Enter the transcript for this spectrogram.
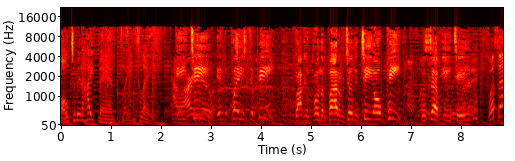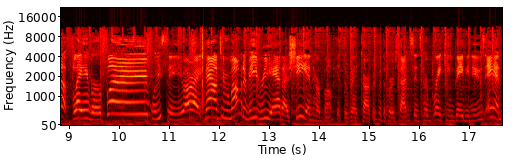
ultimate hype man, Flavor Flav. E.T. is the place to be. Rocking from the bottom to the T.O.P. What's up, E.T.? What's up, Flavor Flav? We see you. All right, now to Mama to Be Rihanna. She and her bump hit the red carpet for the first time since her breaking baby news, and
